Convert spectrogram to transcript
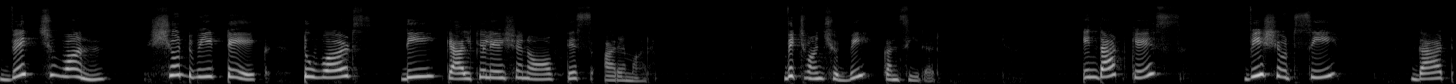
which one should we take towards the calculation of this RMR? Which one should we consider? In that case, we should see that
